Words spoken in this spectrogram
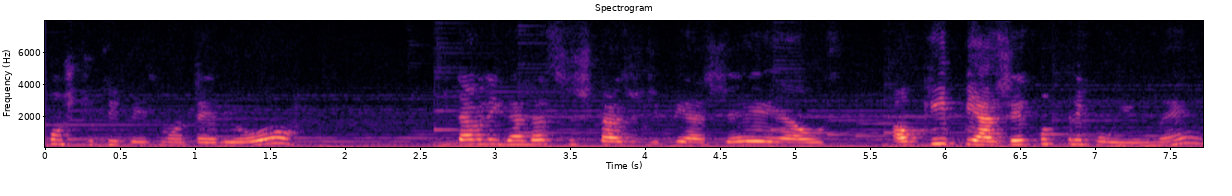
construtivismo anterior estava ligado a esses estágios de Piaget, aos, ao que Piaget contribuiu né,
